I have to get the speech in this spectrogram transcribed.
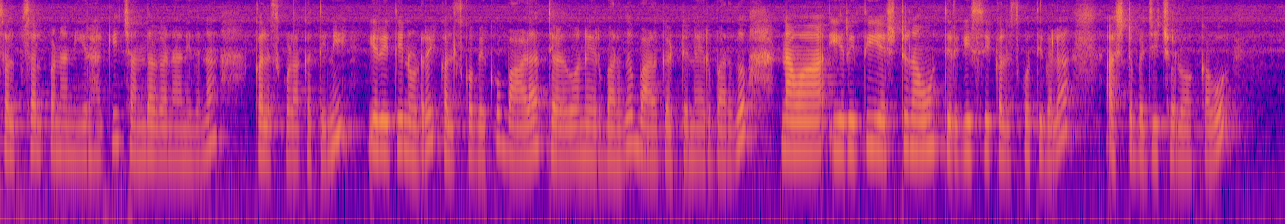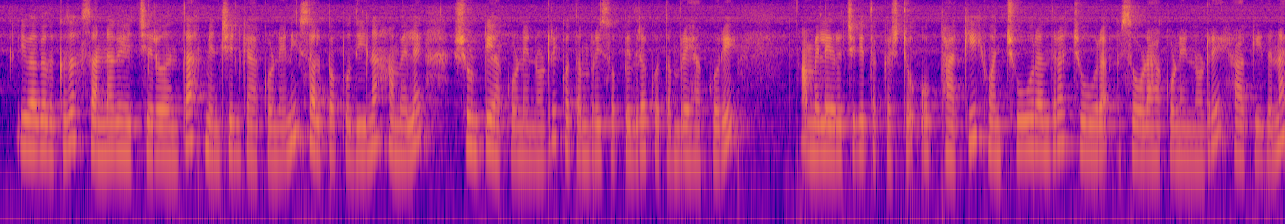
ಸ್ವಲ್ಪ ಸ್ವಲ್ಪನ ನೀರು ಹಾಕಿ ಚಂದಾಗ ನಾನು ಇದನ್ನು ಕಲಿಸ್ಕೊಳಕತ್ತೀನಿ. ಈ ರೀತಿ ನೋಡ್ರಿ ಕಲಿಸ್ಕೋಬೇಕು. ಭಾಳ ತೆಳುವನೇ ಇರಬಾರ್ದು ಭಾಳ ಗಟ್ಟಿನೇ ಇರಬಾರ್ದು. ನಾವು ಈ ರೀತಿ ಎಷ್ಟು ನಾವು ತಿರುಗಿಸಿ ಕಲಿಸ್ಕೋತೀವಲ್ಲ, ಅಷ್ಟು ಬಜ್ಜಿ ಚಲೋ ಆಕ್ಕವು ಇವಾಗ ಅದಕ್ಕೆ ಸಣ್ಣಗೆ ಹೆಚ್ಚಿರುವಂಥ ಮೆಣಸಿನ್ಕಾಯಿ ಹಾಕ್ಕೊಂಡೀನಿ ಸ್ವಲ್ಪ ಪುದೀನ, ಆಮೇಲೆ ಶುಂಠಿ ಹಾಕ್ಕೊಂಡೀನಿ ನೋಡಿರಿ. ಕೊತ್ತಂಬರಿ ಸೊಪ್ಪಿದ್ರೆ ಕೊತ್ತಂಬರಿ ಹಾಕೋರಿ. ಆಮೇಲೆ ರುಚಿಗೆ ತಕ್ಕಷ್ಟು ಉಪ್ಪು ಹಾಕಿ ಒಂದು ಚೂರು ಅಂದ್ರೆ ಚೂರ ಸೋಡಾ ಹಾಕ್ಕೊಂಡೇನು ನೋಡ್ರಿ. ಹಾಕಿ ಇದನ್ನು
